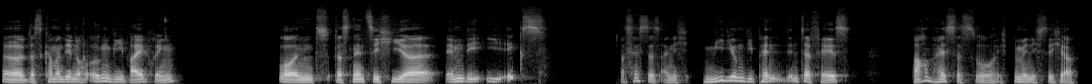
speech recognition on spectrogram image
Äh, das kann man denen noch irgendwie beibringen. Und das nennt sich hier MDIX. Was heißt das eigentlich? Medium Dependent Interface. Warum heißt das so? Ich bin mir nicht sicher.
